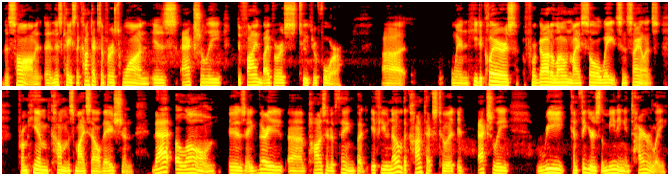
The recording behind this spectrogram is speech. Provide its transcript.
the psalm, in this case, the context of verse one, is actually defined by verse two through four. Uh, when he declares, For God alone my soul waits in silence from him comes my salvation. That alone is a very uh, positive thing. But if you know the context to it, it actually reconfigures the meaning entirely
